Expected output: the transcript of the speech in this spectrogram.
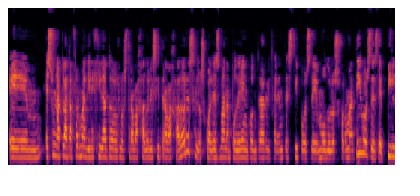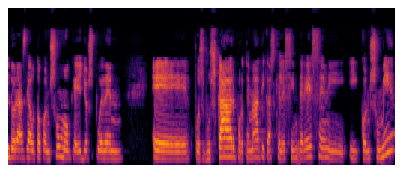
Em, es una plataforma dirigida a todos los trabajadores y trabajadoras en los cuales van a poder encontrar diferentes tipos de módulos formativos, desde píldoras de autoconsumo que ellos pueden eh, pues buscar por temáticas que les interesen y consumir,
